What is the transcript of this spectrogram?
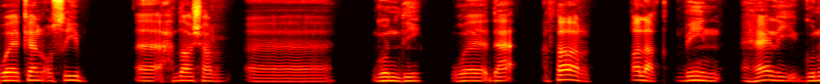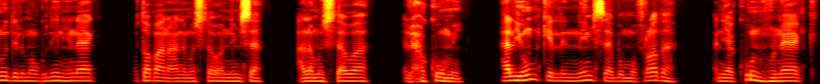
وكان أصيب 11 جندي وده أثار قلق بين أهالي الجنود اللي موجودين هناك وطبعا على مستوى النمسا على مستوى الحكومي. هل يمكن للنمسا بمفردها أن يكون هناك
